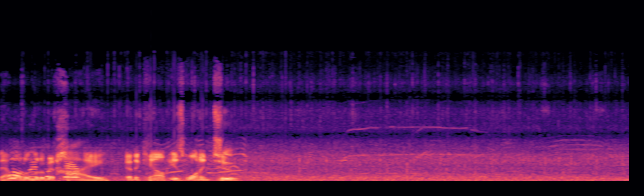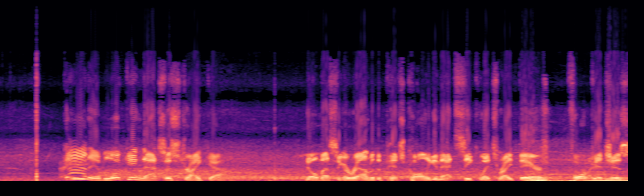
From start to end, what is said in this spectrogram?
That one a little bit high, and the count is one and two. Got Got him looking. That's a strikeout. No messing around with the pitch calling in that sequence right there. Four pitches,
